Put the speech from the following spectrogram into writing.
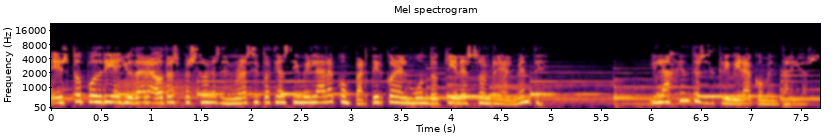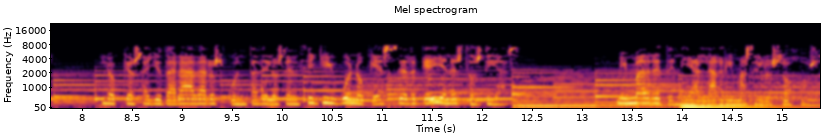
Esto podría ayudar a otras personas en una situación similar a compartir con el mundo quiénes son realmente. Y la gente os escribirá comentarios, lo que os ayudará a daros cuenta de lo sencillo y bueno que es ser gay en estos días. Mi madre tenía lágrimas en los ojos.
